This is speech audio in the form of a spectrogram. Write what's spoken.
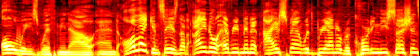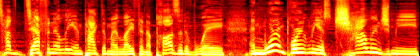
always with me now, and all I can say is that I know every minute I've spent with Brianna recording these sessions have definitely impacted my life in a positive way, and more importantly, has challenged me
